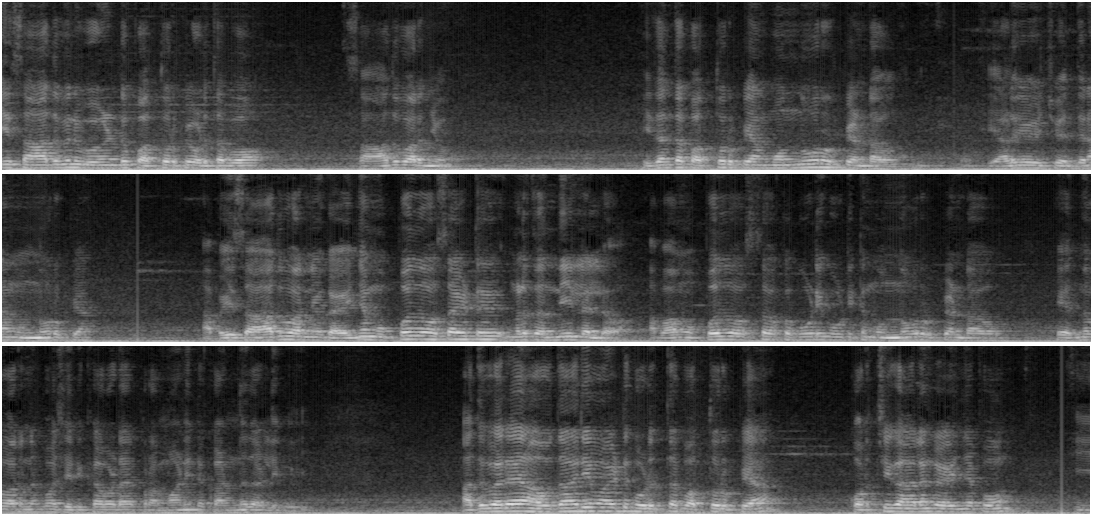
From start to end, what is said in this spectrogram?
ഈ സാധുവിന് വീണ്ടും പത്ത് റുപ്യ കൊടുത്തപ്പോൾ സാധു പറഞ്ഞു ഇതെന്താ പത്ത് റുപ്യ മുന്നൂറ് റുപ്യ ഉണ്ടാവും ഇയാൾ ചോദിച്ചു എന്തിനാ മുന്നൂറ് റുപ്യ അപ്പോൾ ഈ സാധു പറഞ്ഞു കഴിഞ്ഞ മുപ്പത് ദിവസമായിട്ട് നിങ്ങൾ തന്നിയില്ലല്ലോ അപ്പോൾ ആ മുപ്പത് ദിവസമൊക്കെ കൂടി കൂട്ടിയിട്ട് മുന്നൂറ് റുപ്യ ഉണ്ടാവും. എന്ന് പറഞ്ഞപ്പോൾ ശരിക്കും അവിടെ പ്രമാണിന്റെ കണ്ണ് തള്ളിപ്പോയി. അതുവരെ ഔദാര്യമായിട്ട് കൊടുത്ത പത്ത് റുപ്യ കുറച്ചു കാലം കഴിഞ്ഞപ്പോൾ ഈ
